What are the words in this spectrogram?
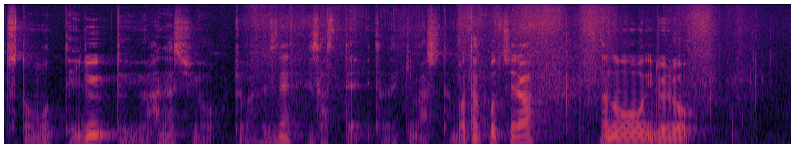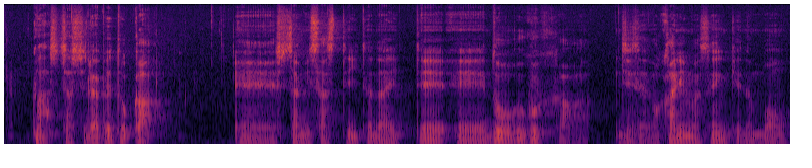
ちょっと思っているという話を今日はですねさせていただきました。またこちらあのいろいろ、まあ、下調べとか、えー、下見させていただいて、えー、どう動くかは実際分かりませんけども、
